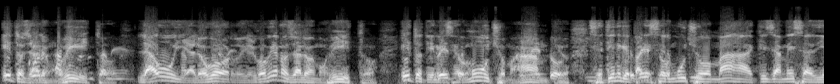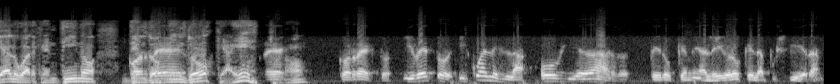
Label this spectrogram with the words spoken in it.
Esto ya lo hemos visto. La UI a lo gordo y el gobierno ya lo hemos visto. Esto tiene que ser mucho más amplio. Se tiene que parecer mucho más a aquella mesa de diálogo argentino del 2002 que a esto, ¿no? Correcto. Y Beto, ¿y cuál es la obviedad? Pero que me alegro que la pusieran.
